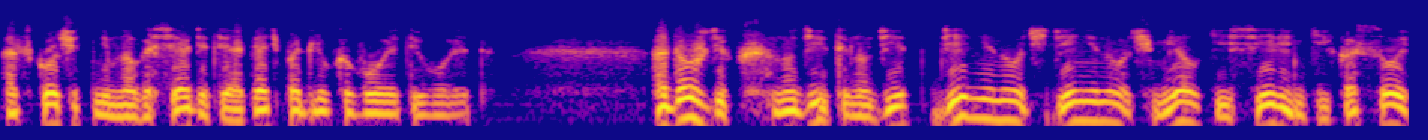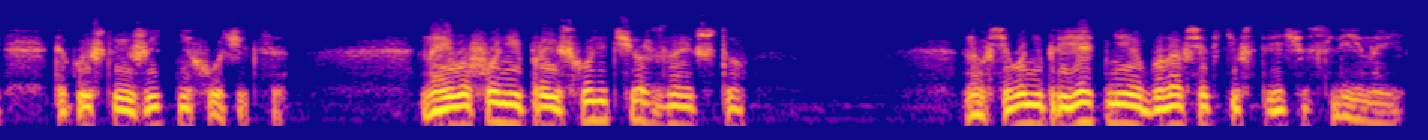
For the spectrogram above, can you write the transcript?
отскочит, немного сядет и опять подлюка воет и воет. А дождик нудит и нудит, день и ночь, день и ночь, мелкий, серенький, косой, такой, что и жить не хочется. На его фоне происходит черт знает что. Но всего неприятнее была все-таки встреча с Линой.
